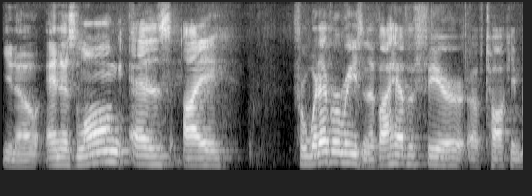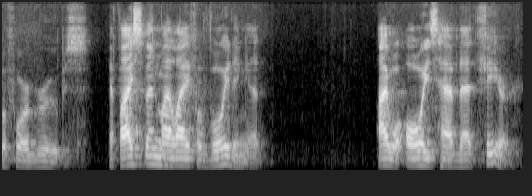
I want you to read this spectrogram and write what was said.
You know, and as long as I, for whatever reason, if I have a fear of talking before groups, if I spend my life avoiding it, I will always have that fear.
